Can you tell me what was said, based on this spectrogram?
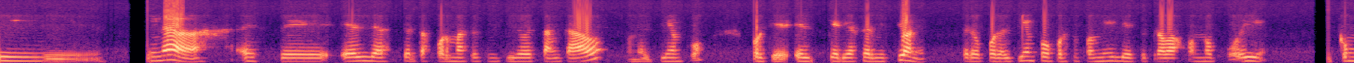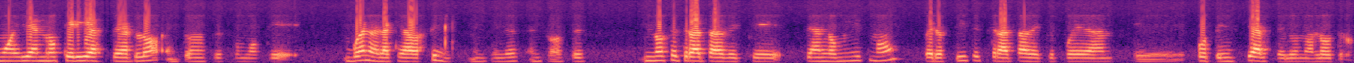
Y, y nada, este, él de cierta forma se ha sentido estancado con el tiempo porque él quería hacer misiones, pero por el tiempo, por su familia y su trabajo no podía. Y como ella no quería hacerlo, entonces como que bueno, él ha quedado así, ¿me entiendes? Entonces, no se trata de que sean lo mismo, pero sí se trata de que puedan eh, potenciarse el uno al otro,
